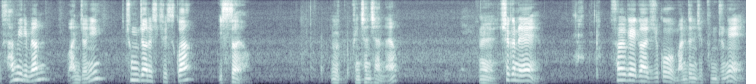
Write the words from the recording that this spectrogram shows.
3일이면 완전히 충전을 시킬 수가 있어요. 이거 괜찮지 않나요? 네, 최근에 설계해가지고 만든 제품 중에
